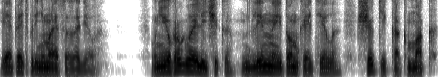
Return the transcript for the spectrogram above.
и опять принимается за дело. У нее круглое личико, длинное и тонкое тело, щеки как мак,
